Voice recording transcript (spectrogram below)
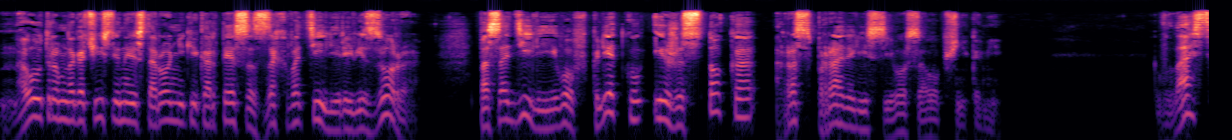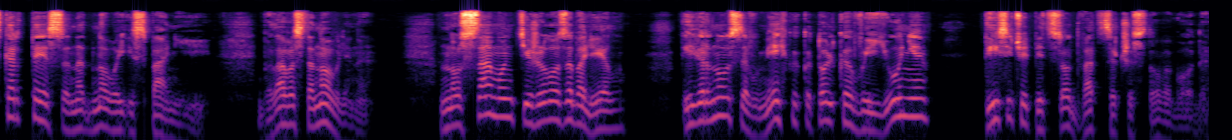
Наутро многочисленные сторонники Кортеса захватили ревизора, посадили его в клетку и жестоко расправились с его сообщниками. Власть Кортеса над Новой Испанией была восстановлена, но сам он тяжело заболел и вернулся в Мехико только в июне 1526 года.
